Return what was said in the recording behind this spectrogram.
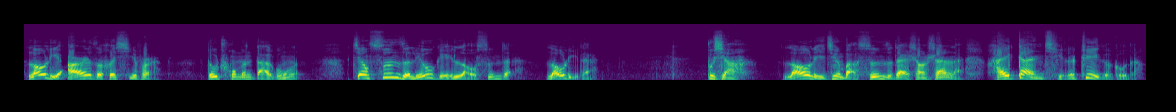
老李儿子和媳妇儿都出门打工了，将孙子留给老孙子老李带。不想老李竟把孙子带上山来，还干起了这个勾当。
